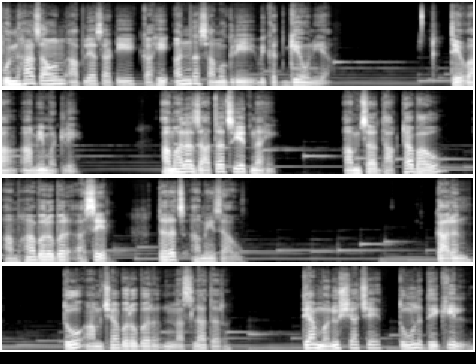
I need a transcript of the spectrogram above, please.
पुन्हा जाऊन आपल्यासाठी काही अन्न सामुग्री विकत घेऊन या. तेव्हा आम्ही म्हटले आम्हाला जाताच येत नाही. आमचा धाकटा भाऊ आम्हा बरोबर असेल तरच आम्ही जाऊ. कारण तो आमच्याबरोबर नसला तर त्या मनुष्याचे तोंड देखील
